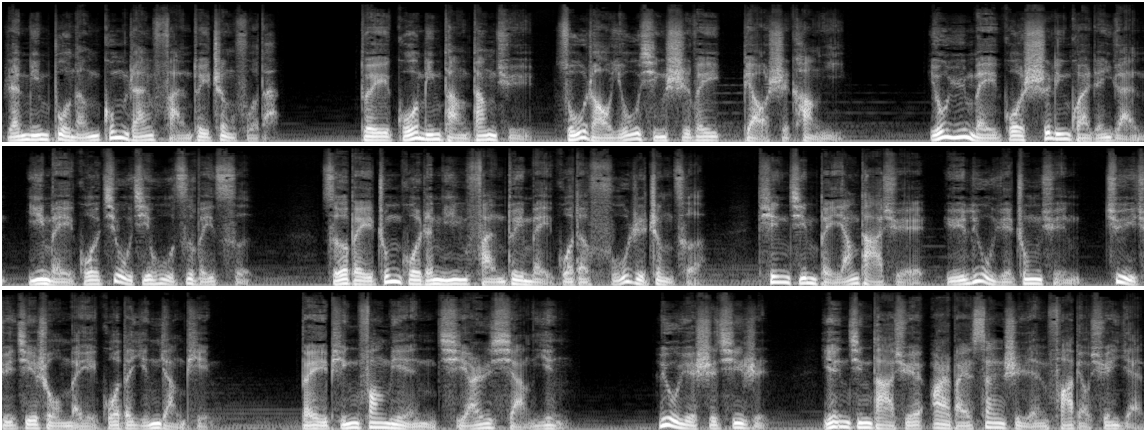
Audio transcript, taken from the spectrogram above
人民不能公然反对政府的，对国民党当局阻扰游行示威表示抗议。由于美国使领馆人员以美国救济物资为词，责备中国人民反对美国的服日政策。天津北洋大学于六月中旬拒绝接受美国的营养品，北平方面起而响应。六月十七日。燕京大学二百三十人发表宣言，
